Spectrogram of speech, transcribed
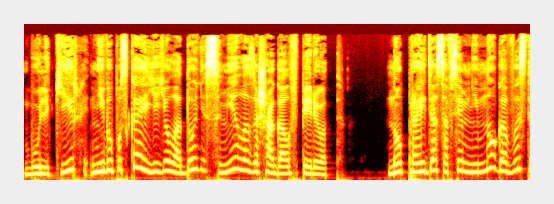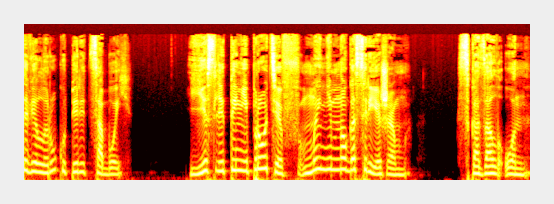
Булькир, не выпуская ее ладони, смело зашагал вперед, но, пройдя совсем немного, выставил руку перед собой. «Если ты не против, мы немного срежем», — сказал он.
